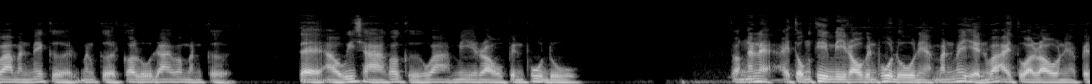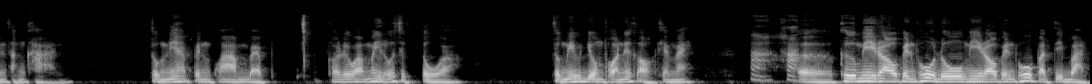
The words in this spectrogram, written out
ว่ามันไม่เกิด มันเกิดก็รู้ได้ว่ามันเกิด แต่เอาวิชาก็คือว่ามีเราเป็นผู้ดูตรงนั้นแหละไอ้ตรงที่มีเราเป็นผู้ดูเนี่ย มันไม่เห็นว่าไอ้ตัวเราเนี่ยเป็นสังขาร ตรงเนี้ยเป็นความแบบเขาเรียกว่าไม่รู้สึกตัว ตรงนี้โยมพอนึกออกใช่ไหมอ่าค่ะเออคือมีเราเป็นผู้ดู มีเราเป็นผู้ปฏิบัติ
